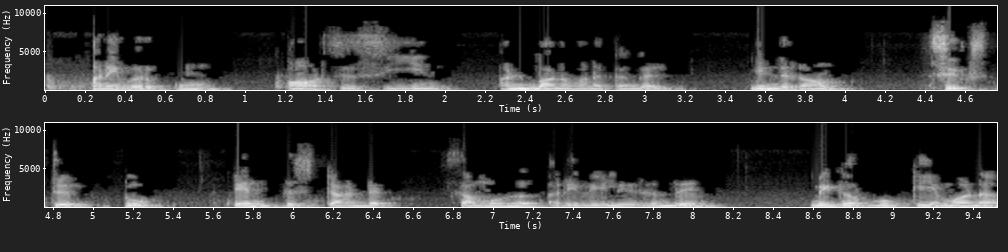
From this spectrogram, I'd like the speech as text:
அனைவருக்கும் ஆர்சிசியின் அன்பான வணக்கங்கள். இன்று நாம் சிக்ஸ்த்து டு டென்த்து ஸ்டாண்டர்ட் சமூக அறிவியலிருந்து மிக முக்கியமான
